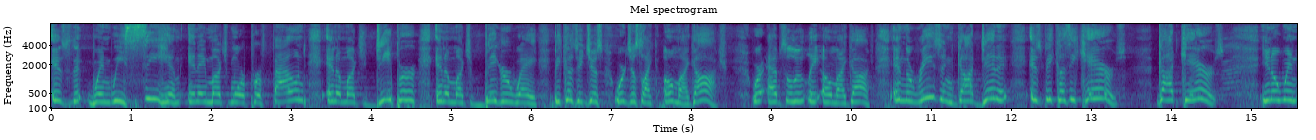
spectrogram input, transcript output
is that when we see Him in a much more profound, in a much deeper, in a much bigger way, because it just, we're just like, oh my gosh. We're absolutely, oh my gosh. And the reason God did it is because He cares. God cares. You know, when,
